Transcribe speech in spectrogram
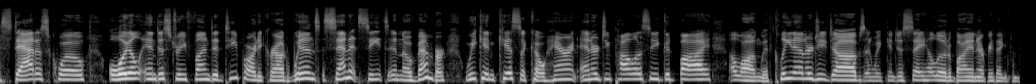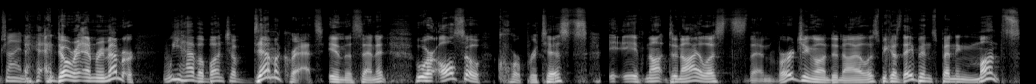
status quo, oil industry-funded Tea Party crowd wins Senate seats in November, we can kiss a coherent energy policy goodbye, along with clean energy jobs, and we can just say hello to buying everything from China. And don't and remember, we have a bunch of Democrats in the Senate who are also corporatists, if not denialists, then verging on denialists, because they've been spending months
